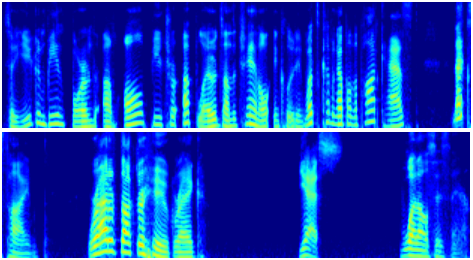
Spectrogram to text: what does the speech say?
so you can be informed of all future uploads on the channel, including what's coming up on the podcast next time. We're out of Doctor Who, Greg. Yes. What else is there?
